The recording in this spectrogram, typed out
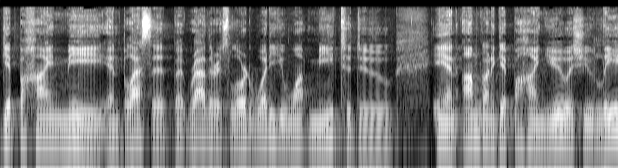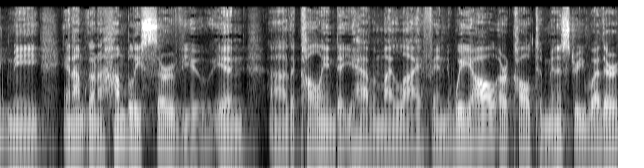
Get behind me and bless it. But rather, it's, Lord, what do you want me to do? And I'm going to get behind you as you lead me, and I'm going to humbly serve you in uh, the calling that you have in my life. And we all are called to ministry, whether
